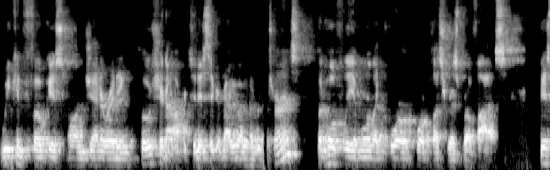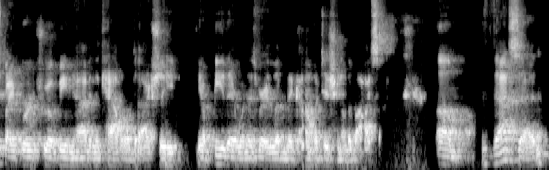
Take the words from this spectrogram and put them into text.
we can focus on generating closer to opportunistic or value added returns, but hopefully at more like core or core plus risk profiles. Just by virtue of being having the capital to actually you know be there when there's very limited competition on the buy side. Um, that said,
